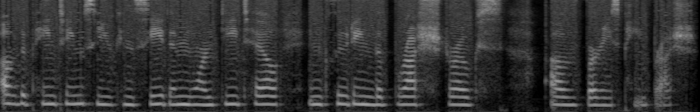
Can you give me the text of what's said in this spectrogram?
of the painting so you can see it in more detail, including the brush strokes of Bertie's paintbrush.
